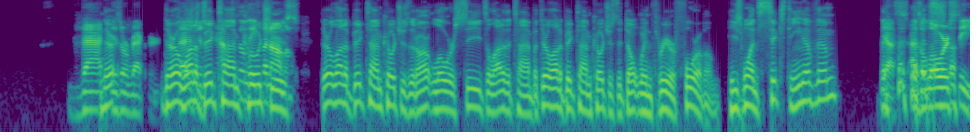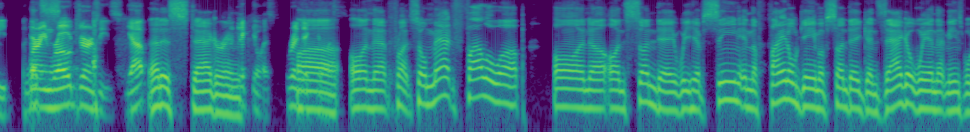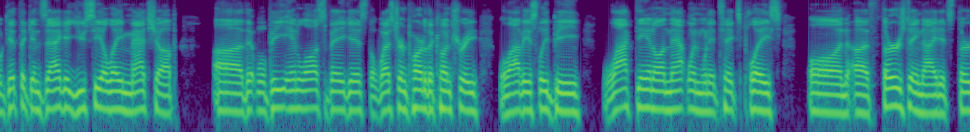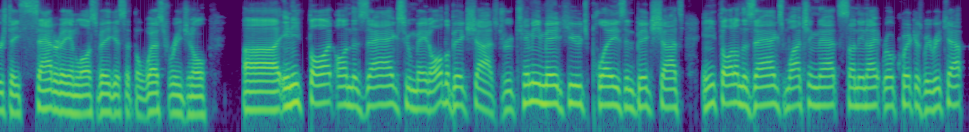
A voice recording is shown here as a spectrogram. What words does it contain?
That there, is a record. There are that a lot of big time coaches. Phenomenal. There are a lot of big time coaches that aren't lower seeds a lot of the time, but there are a lot of big time coaches that don't win three or four of them. He's won 16 of them. Yes, as a lower seed, wearing road jerseys. Yep. That is staggering. Ridiculous. Ridiculous. Uh, on that front. So Matt, follow up on uh, on Sunday. We have seen in the final game of Sunday Gonzaga win. That means we'll get the Gonzaga UCLA matchup uh, that will be in Las Vegas. The western part of the country will obviously be locked in on that one when it takes place on uh, Thursday night. It's Thursday, Saturday in Las Vegas at the West Regional. Uh, any thought on the Zags who made all the big shots? Drew Timme made huge plays and big shots. Any thought on the Zags watching that Sunday night, real quick, as we recap?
